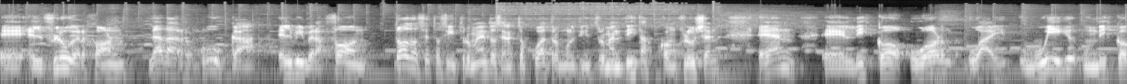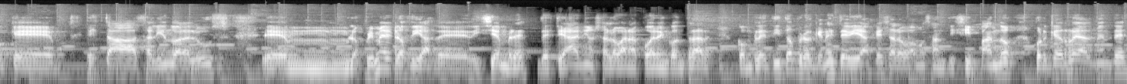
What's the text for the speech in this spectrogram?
eh, el flugelhorn, la darbuka, el vibrafón, todos estos instrumentos, en estos cuatro multiinstrumentistas, confluyen en el disco World Wide Wig, un disco que está saliendo a la luz em, los primeros días de diciembre de este año, ya lo van a poder encontrar completito, pero que en este viaje ya lo vamos anticipando porque realmente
